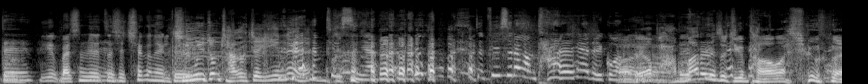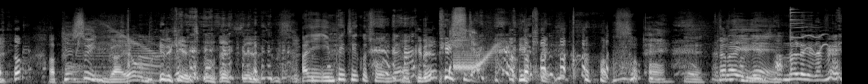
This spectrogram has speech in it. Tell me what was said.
네. 이게 말씀드렸듯이 최근에 그 질문이 좀 자극적이긴 해. 필수냐. 저 필수라고 하면 다 해야 될것 아, 같아요. 내가 반말을 해서 지금 당황하시는 거예요? 아, 필수인가요? 뭐 이렇게 여쭤봤어요. 아니 임팩트 있고 좋은데 그래? 필수자 이렇게 어, 예. 편하게 이게 얘기해. 반말로 대답해.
